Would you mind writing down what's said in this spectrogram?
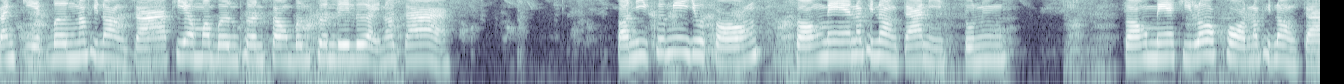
สังเกตเบิงเนาะพี่น้องจ้าเที่ยวมาเบิงเพลินซองเบิงเพลินเรื่อยๆเนาะจ้าตอนนี้คือมีอยู่สองสองแม่เนาะพี่น้องจ้านี่ตัวหนึงสองแม่ที่ล่อคอดเนาะพี่น้องจ้า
